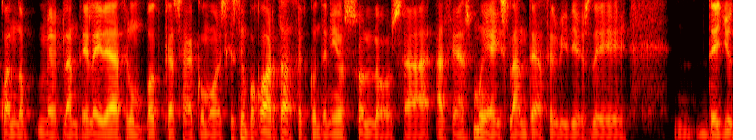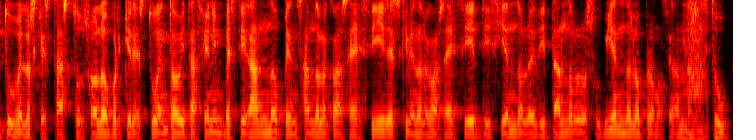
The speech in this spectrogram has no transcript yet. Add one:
cuando me planteé la idea de hacer un podcast, era como, es que estoy un poco harto de hacer contenido solo. O sea, al final es muy aislante hacer vídeos de, de YouTube en los que estás tú solo, porque eres tú en tu habitación investigando, pensando lo que vas a decir, escribiendo lo que vas a decir, diciéndolo, editándolo, subiéndolo, promocionándolo tú.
